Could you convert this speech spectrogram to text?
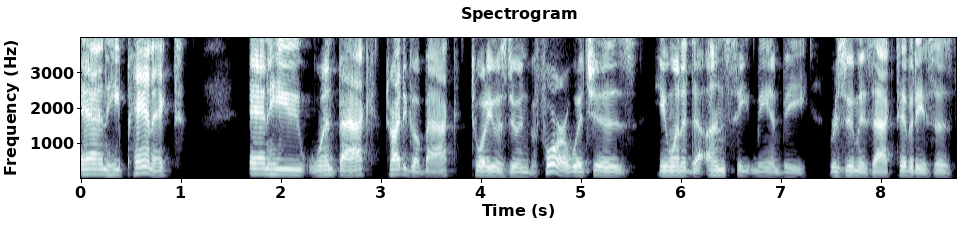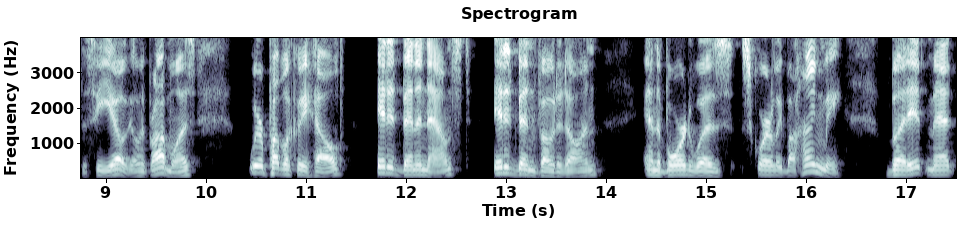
and he panicked and he went back, tried to go back to what he was doing before, which is he wanted to unseat me and be resume his activities as the CEO. The only problem was we were publicly held. It had been announced, it had been voted on, and the board was squarely behind me. But it meant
